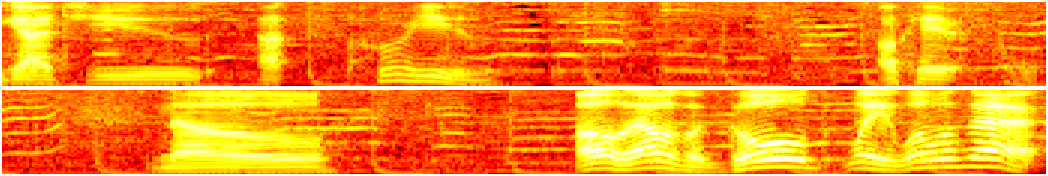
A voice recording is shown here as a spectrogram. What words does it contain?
got you. Uh, who are you? Okay, no. Oh, that was a gold. Wait, what was that?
